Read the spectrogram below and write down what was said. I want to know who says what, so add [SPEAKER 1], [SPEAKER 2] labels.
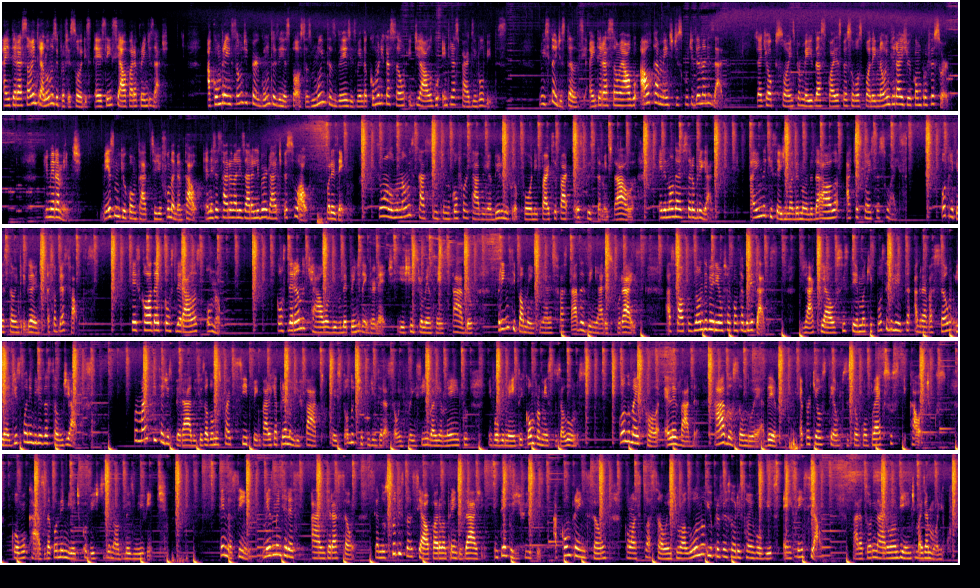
[SPEAKER 1] A interação entre alunos e professores é essencial para a aprendizagem. A compreensão de perguntas e respostas muitas vezes vem da comunicação e diálogo entre as partes envolvidas. No ensino à distância, a interação é algo altamente discutido e analisado, já que há opções por meio das quais as pessoas podem não interagir com o professor. Primeiramente, mesmo que o contato seja fundamental, é necessário analisar a liberdade pessoal. Por exemplo, se um aluno não está se sentindo confortável em abrir o microfone e participar explicitamente da aula, ele não deve ser obrigado. Ainda que seja uma demanda da aula, há questões pessoais. Outra questão intrigante é sobre as faltas. Se a escola deve considerá-las ou não. Considerando que a aula ao vivo depende da internet e este instrumento é instável, principalmente em áreas afastadas e em áreas rurais, as faltas não deveriam ser contabilizadas já que há o sistema que possibilita a gravação e a disponibilização de aulas. Por mais que seja esperado que os alunos participem para que aprendam de fato, pois todo tipo de interação influencia engajamento, envolvimento e compromisso dos alunos, quando uma escola é levada à adoção do EAD, é porque os tempos estão complexos e caóticos, como o caso da pandemia de Covid-19 em 2020. Sendo assim, mesmo a interação sendo substancial para uma aprendizagem, em tempos difíceis, a compreensão com a situação em que o aluno e o professor estão envolvidos é essencial para tornar o ambiente mais harmônico.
